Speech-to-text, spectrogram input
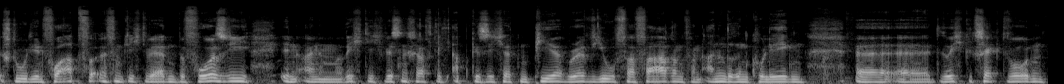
Studien vorab veröffentlicht werden, bevor sie in einem richtig wissenschaftlich abgesicherten Peer-Review-Verfahren von anderen Kollegen äh, äh durchgecheckt wurden,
